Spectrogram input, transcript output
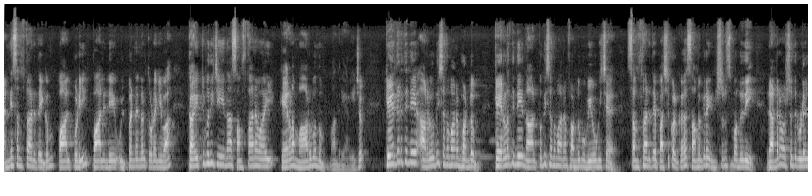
അന്യസംസ്ഥാനത്തേക്കും പാൽപ്പൊടി പാലിന്റെ ഉൽപ്പന്നങ്ങൾ തുടങ്ങിയവ കയറ്റുമതി ചെയ്യുന്ന സംസ്ഥാനമായി കേരളം മാറുമെന്നും മന്ത്രി അറിയിച്ചു. കേന്ദ്രത്തിന്റെ അറുപത് ശതമാനം ഫണ്ടും കേരളത്തിന്റെ നാൽപ്പത് ശതമാനം ഫണ്ടും ഉപയോഗിച്ച് സംസ്ഥാനത്തെ പശുക്കൾക്ക് സമഗ്ര ഇൻഷുറൻസ് പദ്ധതി രണ്ടര വർഷത്തിനുള്ളിൽ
